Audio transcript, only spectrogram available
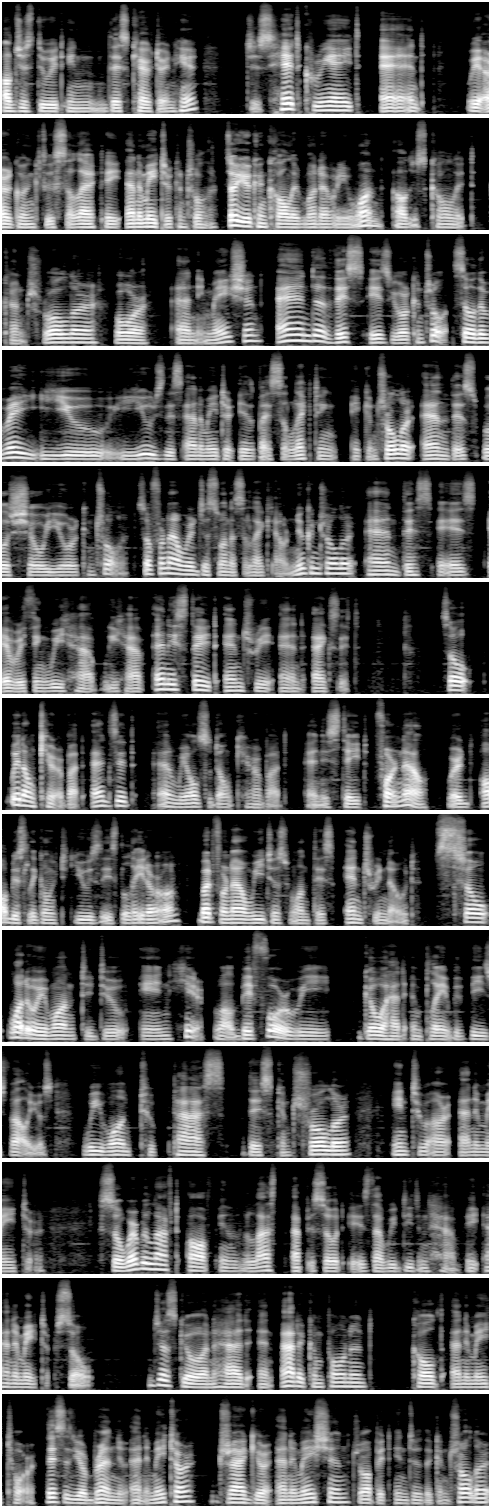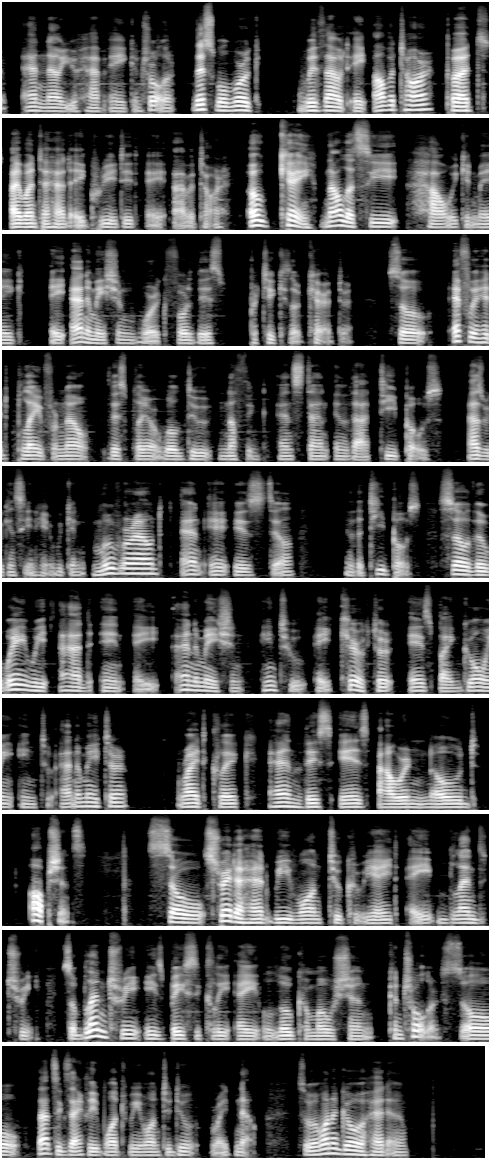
I'll just do it in this character in here. Just hit create and we are going to select a animator controller. So you can call it whatever you want. I'll just call it controller for animation and uh, this is your controller. So the way you use this animator is by selecting a controller and this will show your controller. So for now we just want to select our new controller and this is everything we have. We have any state, entry and exit. So we don't care about exit and we also don't care about any state for now. We're obviously going to use these later on, but for now we just want this entry node. So what do we want to do in here? Well, before we go ahead and play with these values, we want to pass this controller into our animator. So where we left off in the last episode is that we didn't have a animator. So just go ahead and add a component called animator. This is your brand new animator. Drag your animation, drop it into the controller, and now you have a controller. This will work without a avatar, but I went ahead and created a avatar. Okay, now let's see how we can make a animation work for this particular character. So if we hit play for now, this player will do nothing and stand in that T pose. As we can see in here, we can move around and it is still the T-pose. So the way we add in a animation into a character is by going into animator, right click, and this is our node options. So straight ahead, we want to create a blend tree. So blend tree is basically a locomotion controller. So that's exactly what we want to do right now. So we want to go ahead and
